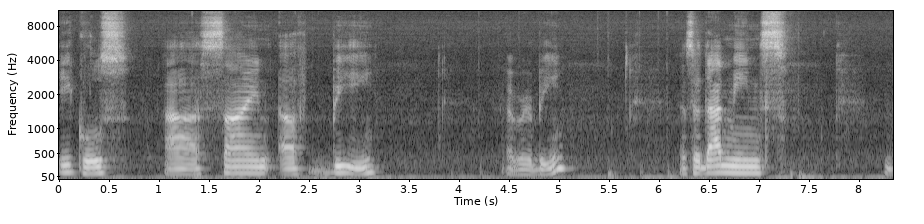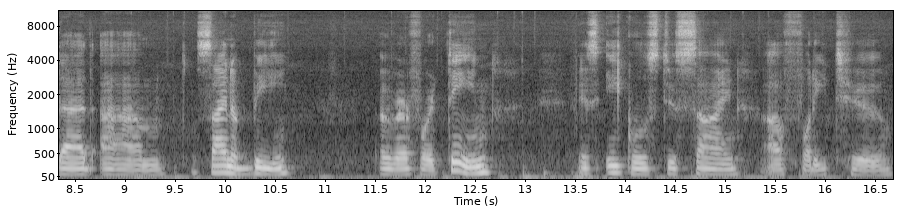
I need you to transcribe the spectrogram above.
equals uh, sine of B over B. And so that means that um, sine of B over 14 is equals to sine of 42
